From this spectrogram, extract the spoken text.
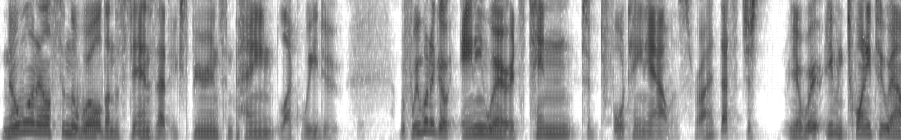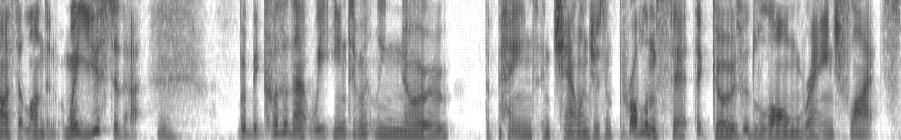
No one else in the world understands that experience and pain like we do. If we want to go anywhere, it's 10 to 14 hours, right? That's just, you know, we're even 22 hours to London. We're used to that. But because of that, we intimately know the pains and challenges and problem set that goes with long range flights.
